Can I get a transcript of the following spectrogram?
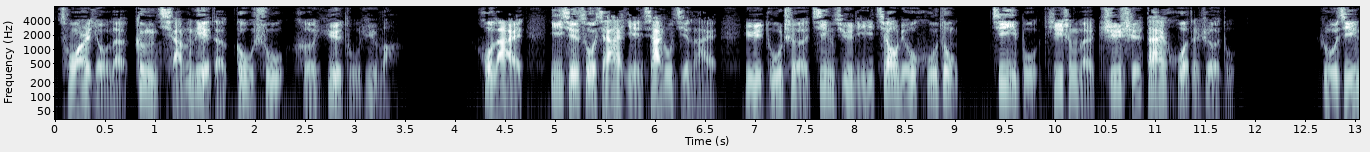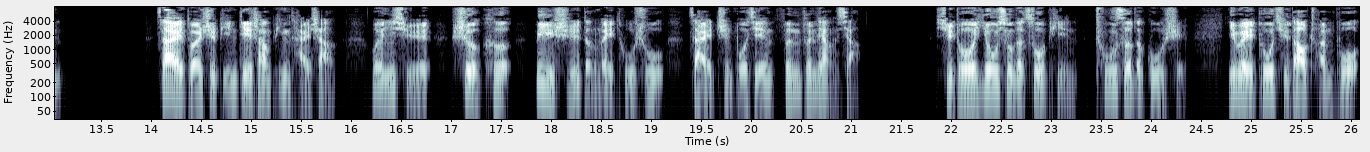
从而有了更强烈的购书和阅读欲望。后来，一些作家也加入进来，与读者近距离交流互动，进一步提升了知识带货的热度。如今，在短视频电商平台上，文学、社科。历史等类图书在直播间纷纷亮相，许多优秀的作品、出色的故事，因为多渠道传播，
